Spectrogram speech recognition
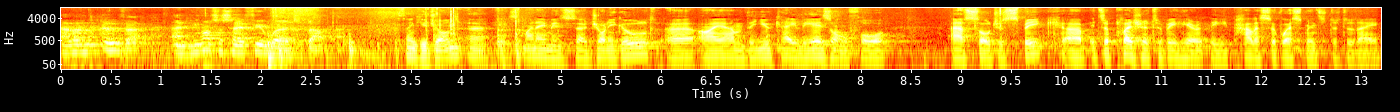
Elan over and he wants to say a few words about that. Thank you, John. Uh, yes, my name is uh, Jonny Gould. Uh, I am the UK liaison for Our Soldiers Speak. Uh, it's a pleasure to be here at the Palace of Westminster today.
